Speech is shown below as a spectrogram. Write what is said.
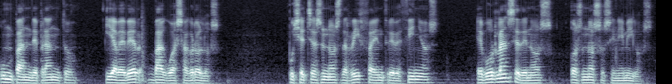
un pan de pranto e a beber vaguas a grolos. Puxéchesnos de rifa entre veciños e burlanse de nós os nosos inimigos.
